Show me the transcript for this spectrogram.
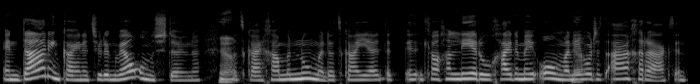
En daarin kan je natuurlijk wel ondersteunen. Ja. Dat kan je gaan benoemen. Dat kan je, dat, kan gaan leren hoe ga je ermee om. Wanneer wordt het aangeraakt? En,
